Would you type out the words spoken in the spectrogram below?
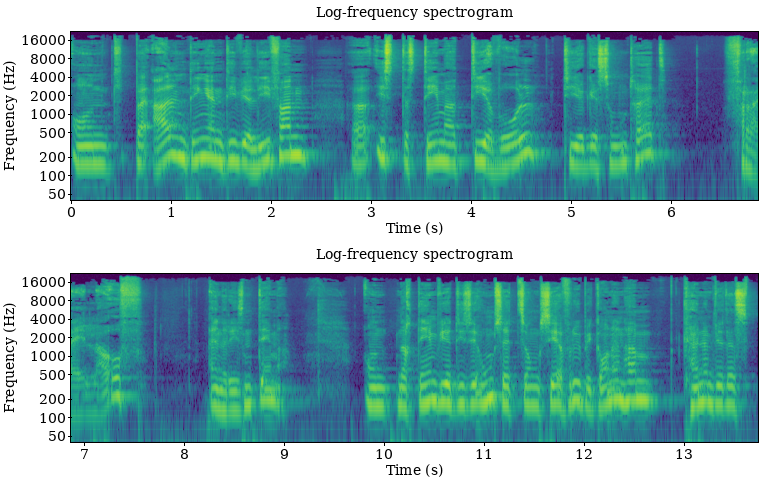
Und bei allen Dingen, die wir liefern, ist das Thema Tierwohl, Tiergesundheit, Freilauf ein Riesenthema. Und nachdem wir diese Umsetzung sehr früh begonnen haben, können wir das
